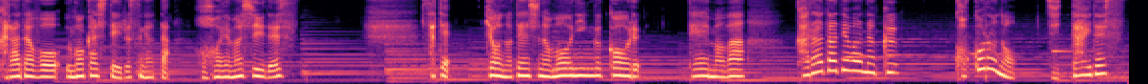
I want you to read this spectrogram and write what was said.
体を動かしている姿微笑ましいです。さて今日の天使のモーニングコール。テーマは体ではなく心の実態です。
